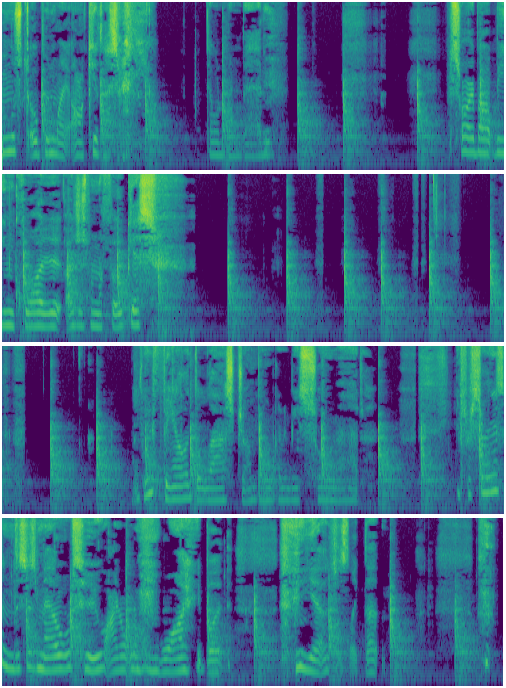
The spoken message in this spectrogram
Almost opened my Oculus menu. That would have been bad. Sorry about being quiet. I just want to focus. If we fail at the last jump, I'm gonna be so mad. And for some reason, this is metal too. I don't know why, but yeah, just like that.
